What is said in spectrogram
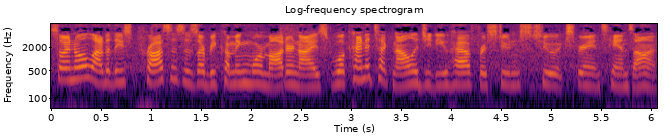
So I know a lot of these processes are becoming more modernized. What kind of technology do you have for students to experience hands-on?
